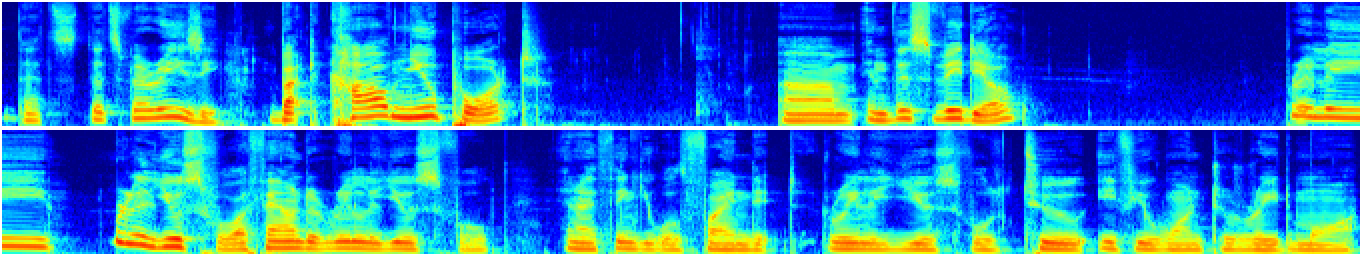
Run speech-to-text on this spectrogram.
That's that's very easy. But Cal Newport um, in this video really really useful. I found it really useful and I think you will find it really useful too if you want to read more.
